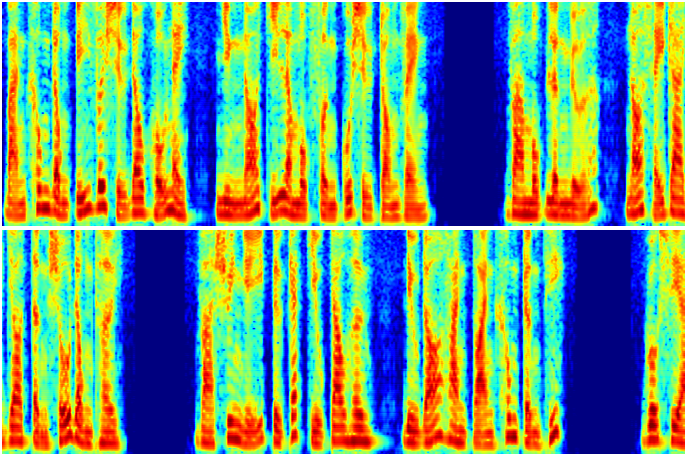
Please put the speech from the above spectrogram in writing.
Bạn không đồng ý với sự đau khổ này, nhưng nó chỉ là một phần của sự trọn vẹn. Và một lần nữa, nó xảy ra do tần số đồng thời. Và suy nghĩ từ các chiều cao hơn, điều đó hoàn toàn không cần thiết. Gosia,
